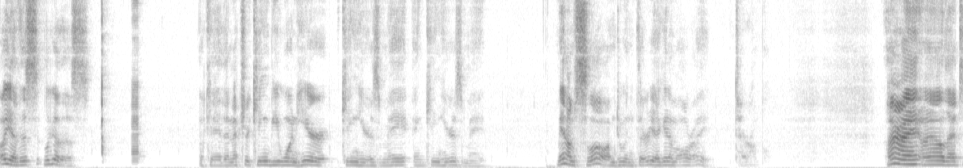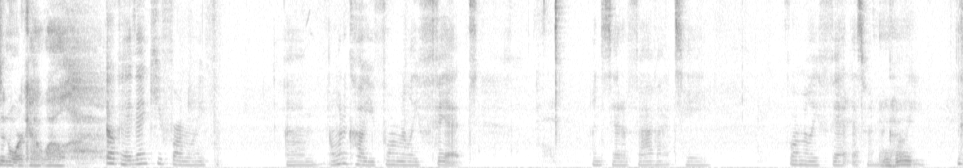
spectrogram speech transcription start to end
Oh yeah, this. Look at this. Okay, then after King B1 here, King here's mate, and King here's mate. Man, I'm slow. I'm doing 30. I get them all right. Terrible. All right. Well, that didn't work out well. Okay, thank you, formally. Um, I want to call you formally fit instead of five IT. Formally fit. That's what I'm gonna call Mhm. you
